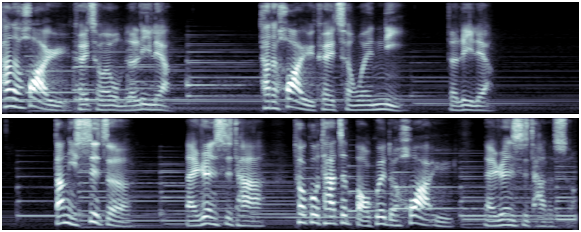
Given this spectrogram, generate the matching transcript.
他的话语可以成为我们的力量，他的话语可以成为你的力量。当你试着来认识他，透过他这宝贵的话语来认识他的时候，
